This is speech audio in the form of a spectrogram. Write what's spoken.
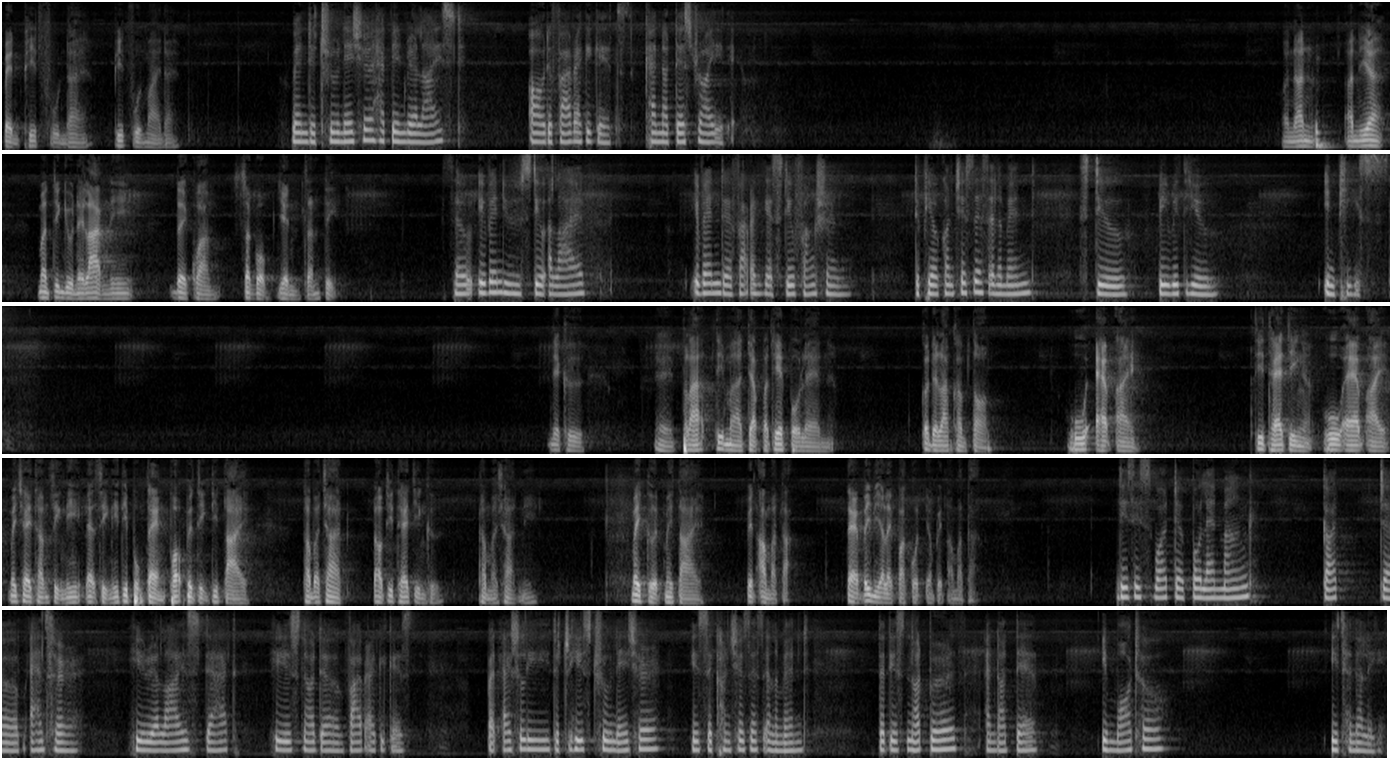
เป็นพีทฟูลได้พีทฟูลไม้ได้ When the true nature had been realized, all the five aggregates cannot destroy it. ราะนั้นอันเนี้ยมันจึงอยู่ในร่างนี้ด้วยความสงบเย็นสันติ So even you still alive, even the five aggregates still function, the pure consciousness element still be with you in peace. เนี่ยคือเอ่อ พระที่มาจากประเทศโปแลนด์ก็ได้รับคำตอบ Who am I ที่แท้จริงอะ Who am I ไม่ใช่ทั้งสิ่งนี้ และสิ่งนี้ที่ปรุงแต่ง เพราะเป็นสิ่งที่ตาย ธรรมชาติเราที่แท้จริงคือ ธรรมชาตินี้ ไม่เกิดไม่ตายเป็นอมตะ แต่ไม่มีอะไรปรากฏอย่างเป็นอมตะ This is what the Poland monk got the answer. He realized that he is not the five aggregates, but actually the, his true nature is a consciousness element that is not birth and not death, immortal, eternally.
